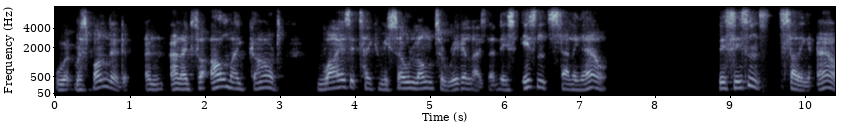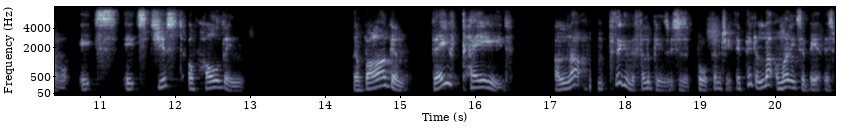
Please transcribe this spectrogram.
w- responded, and and I thought, oh my god, why has it taken me so long to realize that this isn't selling out? This isn't selling out. It's it's just upholding the bargain. They've paid a lot, particularly in the Philippines, which is a poor country. They paid a lot of money to be at this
